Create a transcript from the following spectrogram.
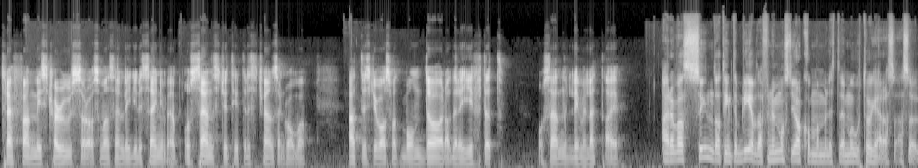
träffar Miss Caruso då som han sen ligger i sängen med. Och sen skulle titelsekvensen komma. Att det skulle vara som att Bond dör av det där giftet. Och sen Live and Let Die. Ja, det var synd att det inte blev det, för nu måste jag komma med lite mothugg här alltså. alltså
